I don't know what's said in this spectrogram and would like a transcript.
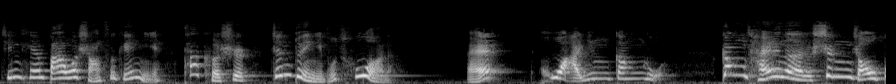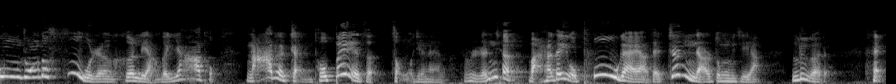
今天把我赏赐给你，她可是真对你不错呢。”哎，话音刚落，刚才呢身着工装的妇人和两个丫头拿着枕头被子走进来了，就是人家晚上得有铺盖呀，得镇点东西啊，乐着。嘿，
